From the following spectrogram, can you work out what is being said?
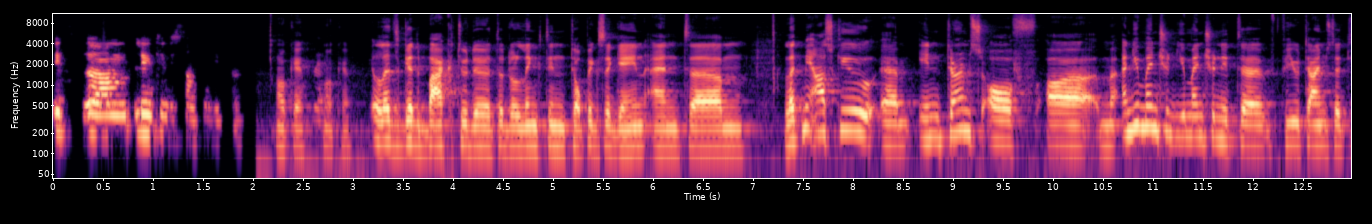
it's um, linkedin is something different. Okay okay. Let's get back to the to the linkedin topics again and um, let me ask you, um, in terms of, uh, and you mentioned you mentioned it a few times that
